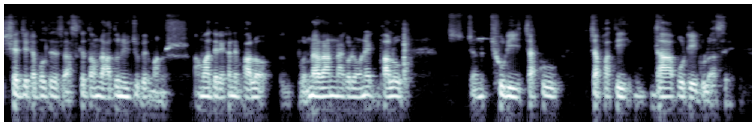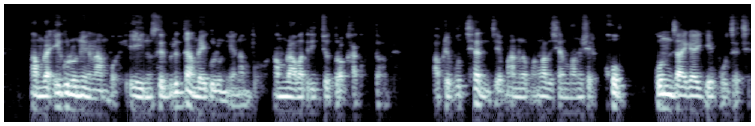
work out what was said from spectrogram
সে যেটা বলতে চাচ্ছে আজকে তো আমরা আধুনিক যুগের মানুষ। আমাদের এখানে ভালো না রান্নাঘরে অনেক ভালো ছুরি, চাকু, চাপাতি, দা, বটি এগুলো আছে। আমরা এগুলো নিয়ে নামবো। এই ইউনূসের বিরুদ্ধে আমরা এগুলো নিয়ে নামবো। আমরা আমাদের ইজ্জত রক্ষা করতে হবে। আপনি বুঝছেন যে বাংলাদেশের মানুষের ক্ষোভ কোন জায়গায় গিয়ে পৌঁছেছে।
